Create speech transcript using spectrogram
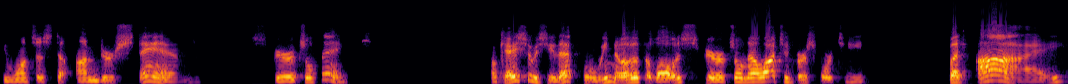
He wants us to understand spiritual things. Okay, so we see that. For we know that the law is spiritual. Now watch in verse 14. But I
